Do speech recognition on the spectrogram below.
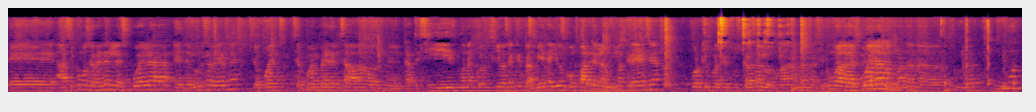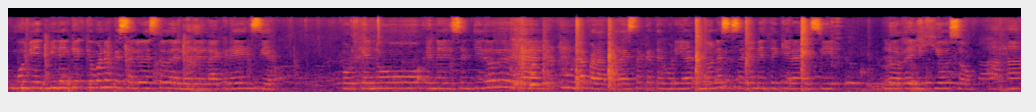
eh, así como se ven en la escuela eh, de lunes a viernes, se pueden, se pueden ver el sábado en el catecismo, una cosa así, yo sé que también ellos comparten la misma creencia, porque pues en sus casas los mandan, así como a la escuela los mandan a... Muy, muy bien, miren qué, qué bueno que salió esto de lo de la creencia, porque no, en el sentido de la lectura para, para esta categoría, no necesariamente quiera decir lo religioso. Ajá.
